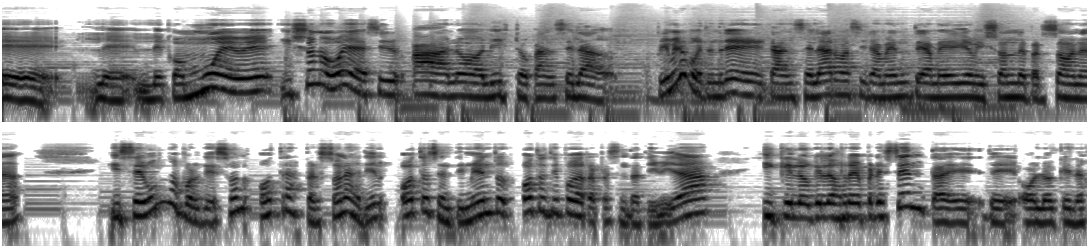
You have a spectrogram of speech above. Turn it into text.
eh, le, le conmueve y yo no voy a decir, ah, no, listo, cancelado. Primero porque tendré que cancelar básicamente a medio millón de personas. Y segundo porque son otras personas que tienen otros sentimientos, otro tipo de representatividad y que lo que los representa o lo que los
